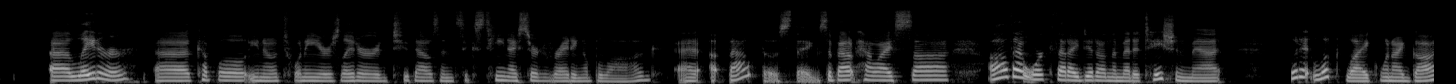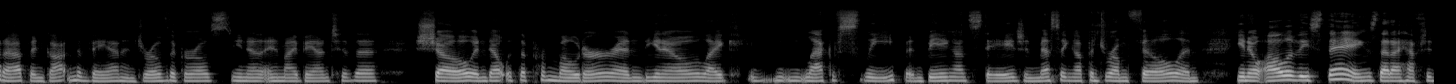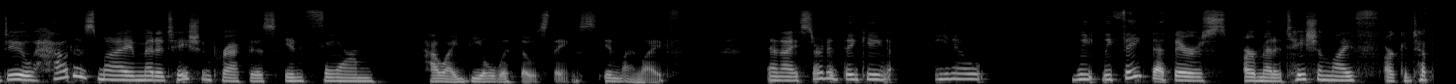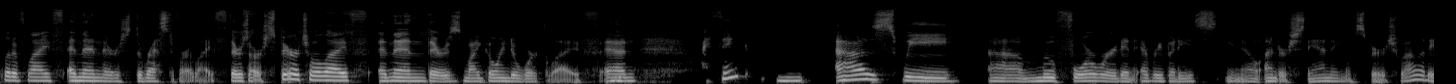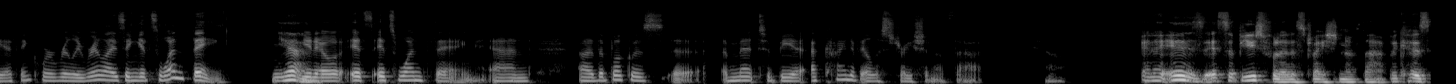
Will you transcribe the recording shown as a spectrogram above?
uh later a couple you know 20 years later in 2016 i started writing a blog about those things about how i saw all that work that i did on the meditation mat what it looked like when i got up and got in the van and drove the girls you know in my van to the show and dealt with the promoter and you know like lack of sleep and being on stage and messing up a drum fill and you know all of these things that i have to do how does my meditation practice inform how i deal with those things in my life? And i started thinking you know we we think that there's our meditation life, our contemplative life, and then there's the rest of our life. There's our spiritual life, and then there's my going to work life. And I think as we um, move forward in everybody's you know understanding of spirituality, I think we're really realizing it's one thing. Yeah. You know, it's it's one thing, and uh, the book was uh, meant to be a, a kind of illustration of that. And it is, it's a beautiful illustration of that because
